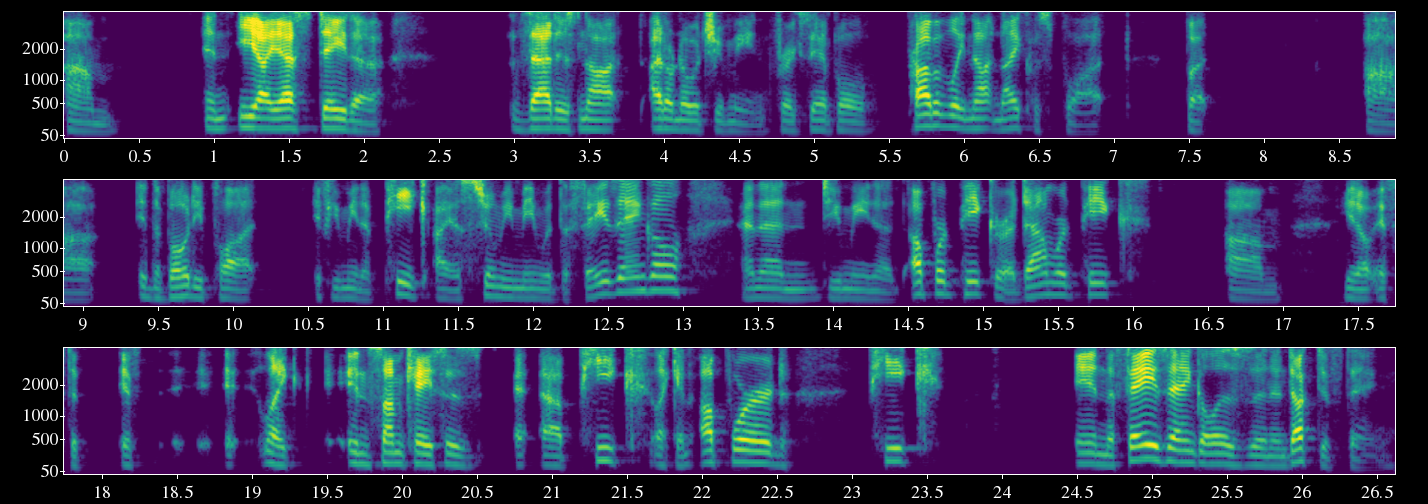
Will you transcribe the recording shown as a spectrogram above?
um, in EIS data, that is not. I don't know what you mean. For example, probably not Nyquist plot, but uh, in the Bode plot, if you mean a peak, I assume you mean with the phase angle. And then, do you mean an upward peak or a downward peak? Um, you know, if the if like in some cases a- peak like an upward peak in the phase angle is an inductive thing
